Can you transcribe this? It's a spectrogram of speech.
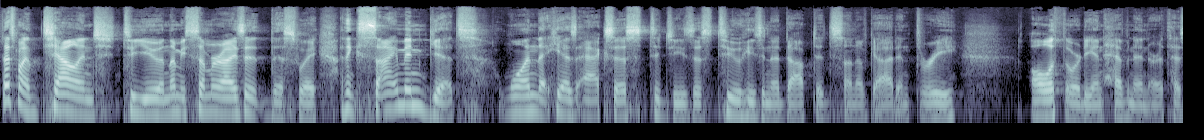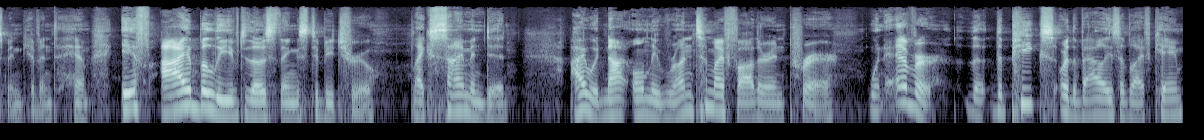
That's my challenge to you, and let me summarize it this way. I think Simon gets one, that he has access to Jesus, two, he's an adopted son of God, and three, all authority in heaven and earth has been given to him. If I believed those things to be true, like Simon did, I would not only run to my Father in prayer whenever the, the peaks or the valleys of life came,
